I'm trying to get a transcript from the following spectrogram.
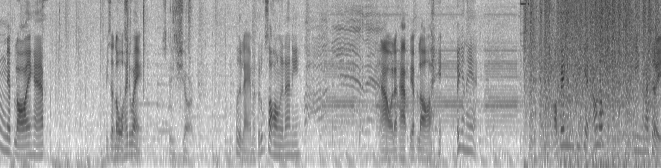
ม เรียบร้อยครับ มีสโลว์ให้ด้วย Stay sharp. ปืนอะไรเหมือนเป็นลูกซองเลยนะอันนี้ เอาแล้วครับ เรียบร้อย เฮ้ยอะไรอะอ๋อเป็นซีเกตเอ้าแล้วยิงมาเฉย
